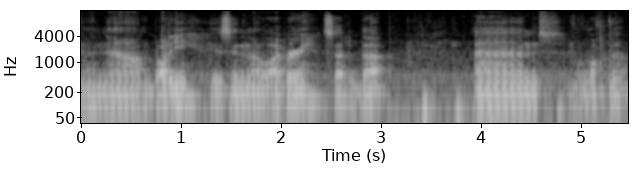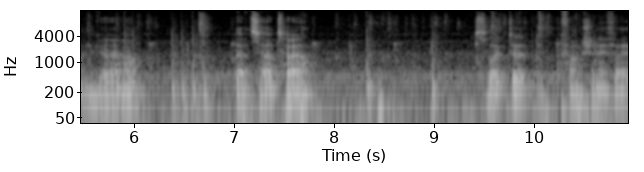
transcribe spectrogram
And now the body is in the library. It's added that. And we'll lock that and go up. That's our tail select it. Function F8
